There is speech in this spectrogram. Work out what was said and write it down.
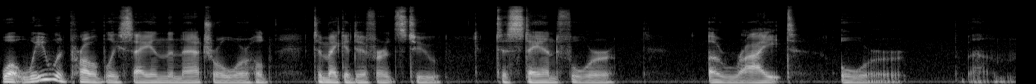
what we would probably say in the natural world, to make a difference, to to stand for a right or um,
